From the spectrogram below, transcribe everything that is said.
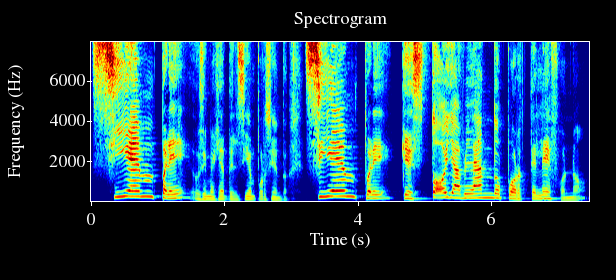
siempre, imagínate el 100%, siempre que estoy hablando por teléfono,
